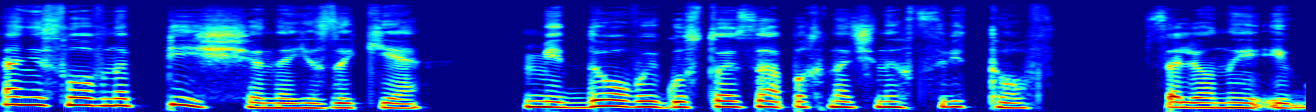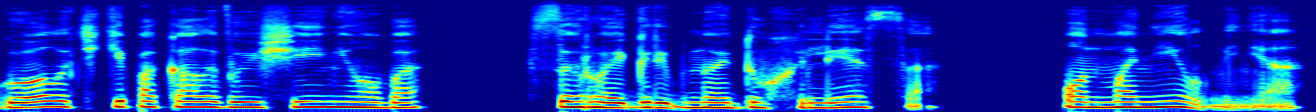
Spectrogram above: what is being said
Они словно пища на языке, медовый густой запах ночных цветов, соленые иголочки, покалывающие небо, сырой грибной дух леса. Он манил меня,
